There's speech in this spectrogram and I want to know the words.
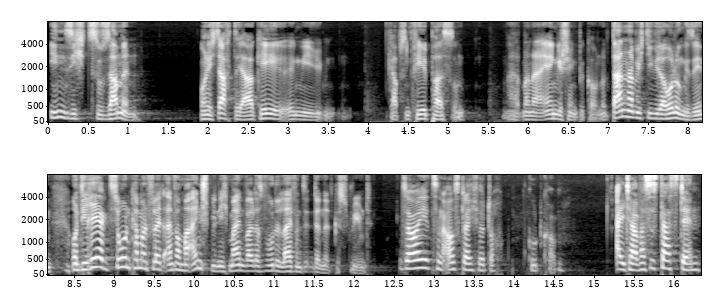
in sich zusammen. Und ich dachte, ja, okay, irgendwie gab es einen Fehlpass und dann hat man ein eingeschenkt bekommen. Und dann habe ich die Wiederholung gesehen. Und die Reaktion kann man vielleicht einfach mal einspielen. Ich meine, weil das wurde live ins Internet gestreamt. So, jetzt ein Ausgleich wird doch gut kommen. Alter, was ist das denn?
